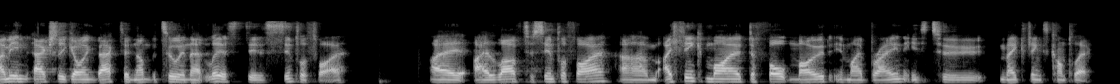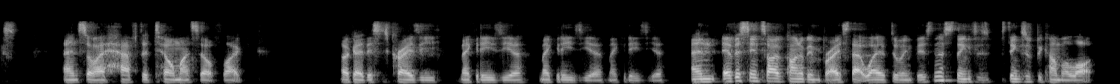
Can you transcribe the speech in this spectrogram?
I mean, actually, going back to number two in that list is simplify. I I love to simplify. Um, I think my default mode in my brain is to make things complex, and so I have to tell myself like, okay, this is crazy. Make it easier. Make it easier. Make it easier. And ever since I've kind of embraced that way of doing business, things is, things have become a lot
